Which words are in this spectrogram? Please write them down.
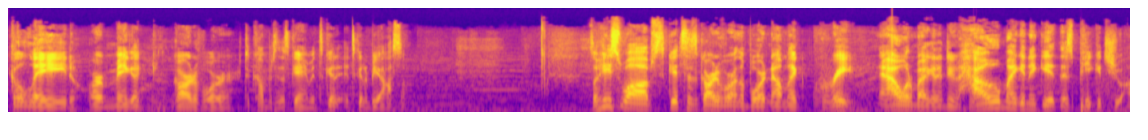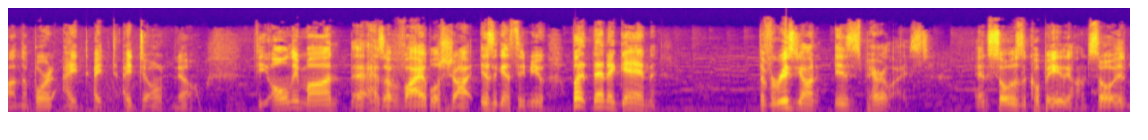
Gallade or Mega Gardevoir to come into this game. It's gonna, it's gonna be awesome. So he swaps, gets his Gardevoir on the board. Now I'm like, great. Now what am I going to do? How am I going to get this Pikachu on the board? I, I, I don't know. The only Mon that has a viable shot is against the Mew. But then again, the Virizion is paralyzed and so is the Cobalion. So it,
